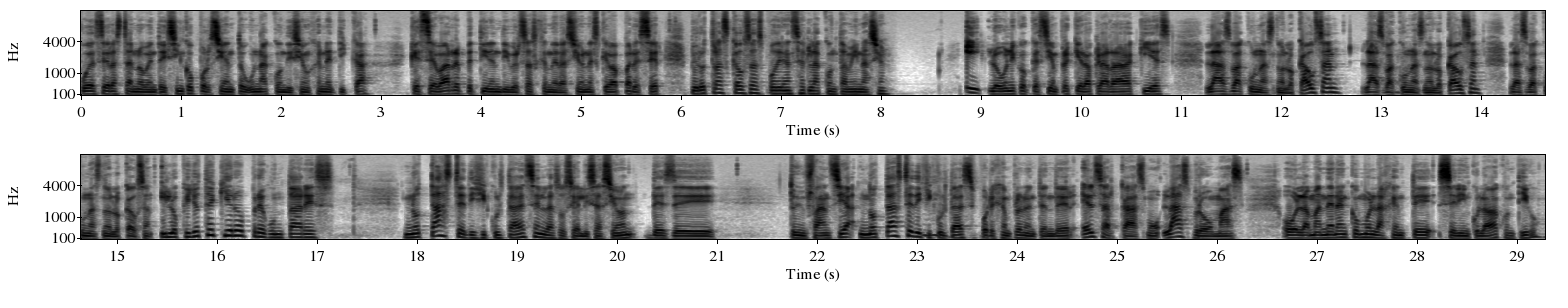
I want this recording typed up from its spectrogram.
puede ser hasta 95% una condición genética que se va a repetir en diversas generaciones, que va a aparecer, pero otras causas podrían ser la contaminación. Y lo único que siempre quiero aclarar aquí es, las vacunas no lo causan, las vacunas no lo causan, las vacunas no lo causan. Y lo que yo te quiero preguntar es, ¿notaste dificultades en la socialización desde tu infancia? ¿Notaste dificultades, por ejemplo, en entender el sarcasmo, las bromas o la manera en cómo la gente se vinculaba contigo?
